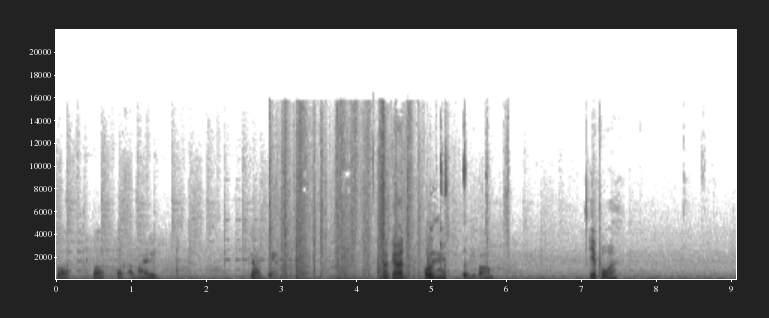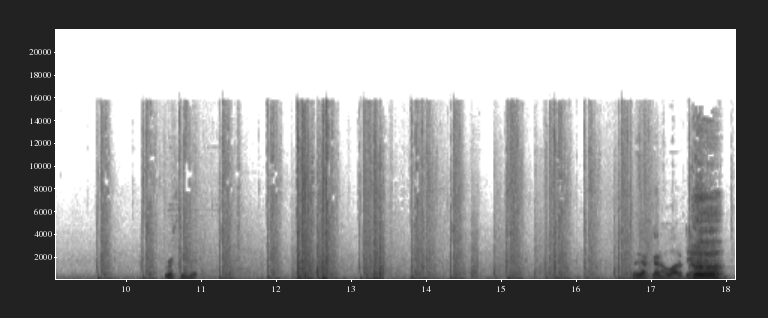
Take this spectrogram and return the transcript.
Fuck, fuck, fuck, I'm hiding. God damn it. Oh God. Oh, it had a cookie bomb. Yeah, but what? Risking it. So yeah, I've gotten a lot of damage.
